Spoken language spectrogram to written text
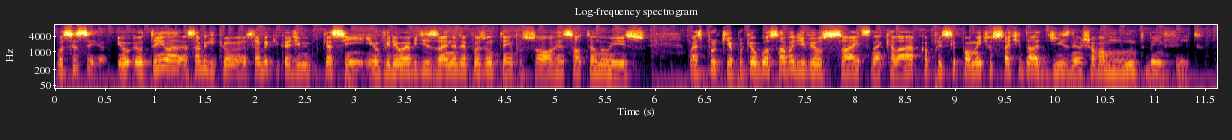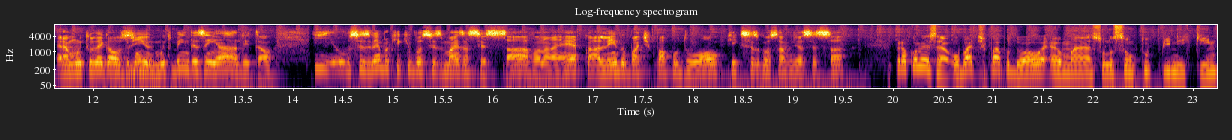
Você, eu, eu tenho. Sabe o que, eu. Sabe o que, que eu admiro? Porque assim, eu virei web designer depois de um tempo, só ressaltando isso. Mas por quê? Porque eu gostava de ver os sites naquela época, principalmente o site da Disney, eu achava muito bem feito. Era muito legalzinho, muito, bem desenhado e tal. E vocês lembram o que, que vocês mais acessavam na época? Além do bate-papo do UOL, o que, que vocês gostavam de acessar? Pra começar, o bate-papo dual é uma solução tupiniquim,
